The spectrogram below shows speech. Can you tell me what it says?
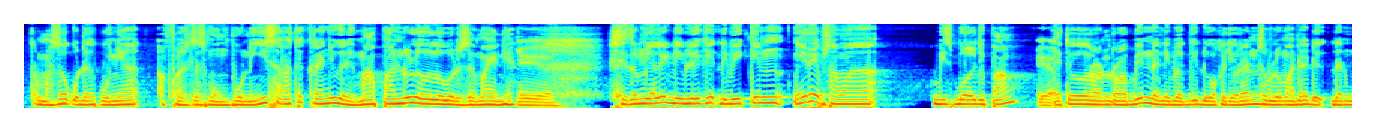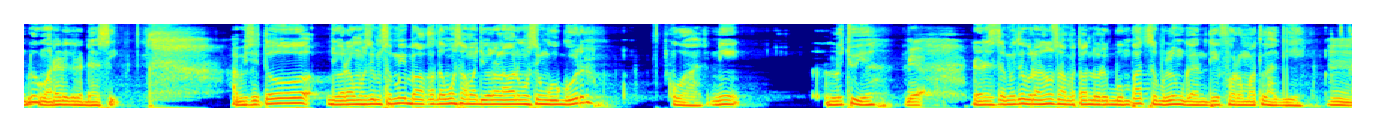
Termasuk udah punya fasilitas mumpuni. Ini syaratnya keren juga nih. Mapan dulu lo baru bisa main ya. Iya. Sistem jalik dibikin, dibikin mirip sama bisbol Jepang. Iya. Itu round robin dan dibagi dua kejuaraan sebelum ada de- dan belum ada degradasi. Habis itu juara musim semi bakal ketemu sama juara lawan musim gugur. Wah ini lucu ya. Iya. Dan sistem itu berlangsung sampai tahun 2004 sebelum ganti format lagi. Hmm.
